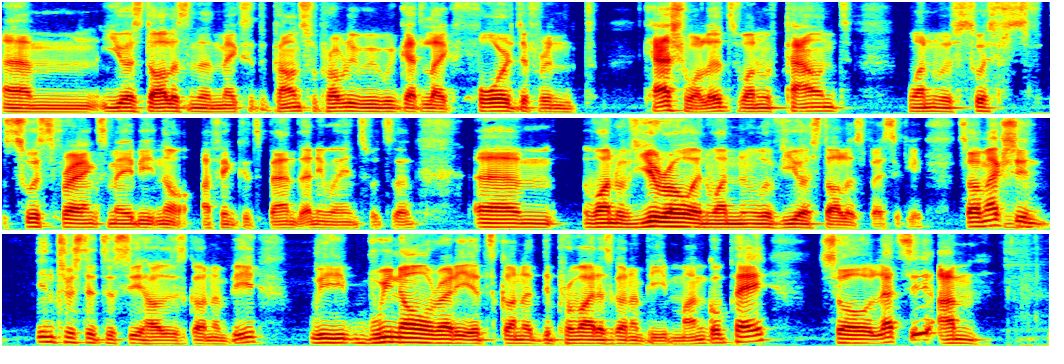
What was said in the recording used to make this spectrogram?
um us dollars and then makes it to pounds so probably we would get like four different cash wallets one with pound one with Swiss Swiss francs, maybe. No, I think it's banned anyway in Switzerland. Um, one with euro and one with US dollars, basically. So I'm actually interested to see how this is gonna be. We we know already it's gonna the provider is gonna be Mango Pay. So let's see. Um,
